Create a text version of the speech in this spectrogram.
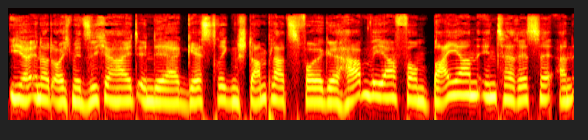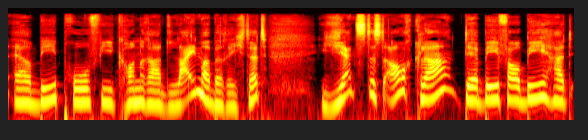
Ihr erinnert euch mit Sicherheit, in der gestrigen Stammplatzfolge haben wir ja vom Bayern Interesse an RB-Profi Konrad Leimer berichtet. Jetzt ist auch klar, der BVB hat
